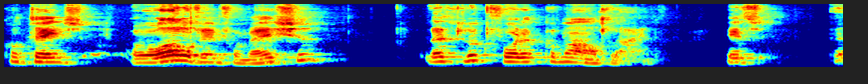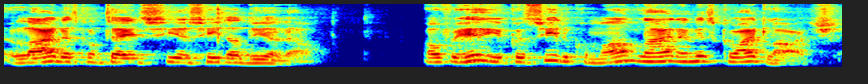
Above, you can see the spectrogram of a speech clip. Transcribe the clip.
contains a lot of information. Let's look for the command line. It's a line that contains csc.dll. Over here you can see the command line and it's quite large.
